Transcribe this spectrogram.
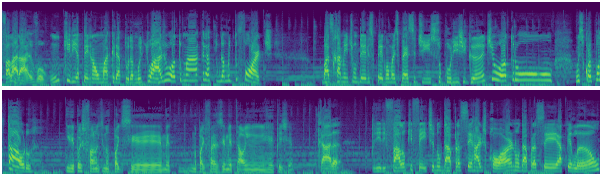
Falar, ah, eu vou. Um queria pegar uma criatura muito ágil, o outro uma criatura muito forte. Basicamente, um deles pegou uma espécie de sucuri gigante, o outro um, um escorpotauro. E depois falam que não pode ser. não pode fazer metal em RPG. Cara, e falam que Fate não dá pra ser hardcore, não dá pra ser apelão.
